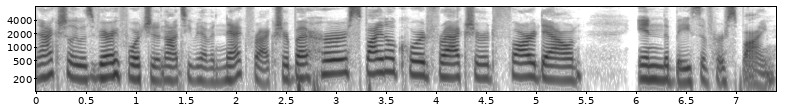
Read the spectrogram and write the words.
actually was very fortunate not to even have a neck fracture, but her spinal cord fractured far down in the base of her spine.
